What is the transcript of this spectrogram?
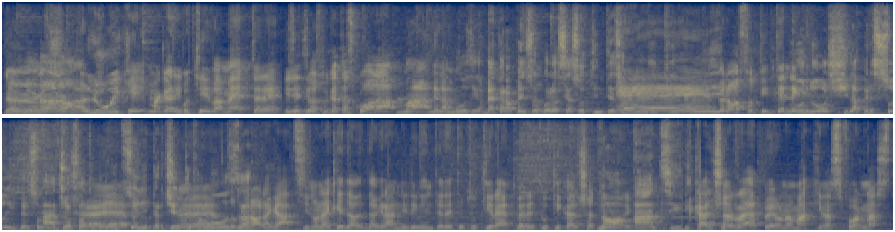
No, no, no, no, no, lui che magari poteva mettere, mi sentivo sprecato a scuola, Ma nella musica. Beh, però penso che quello sia sottinteso nel momento in eh, cui però sottintende che conosci la perso- il personaggio, ha fatto Certo, produzioni per gente certo, famosa. Però ragazzi, non è che da, da grandi diventerete tutti rapper e tutti no, calciatori. anzi. Il calcio e il rap è una macchina sforna st-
